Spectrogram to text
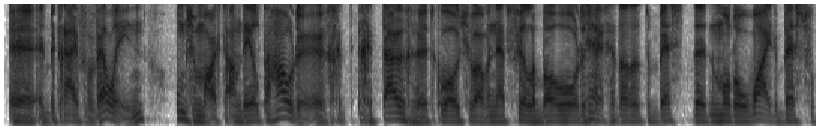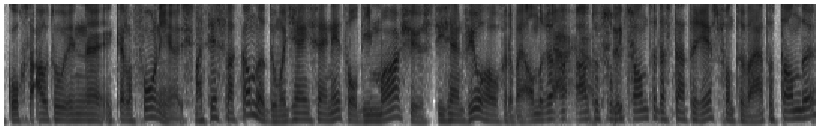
eh, het bedrijf er wel in om zijn marktaandeel te houden. Eh, ge- Getuigen het quoteje waar we net Philip Bo hoorden Ja. zeggen dat het de, best, de Model Y de best verkochte auto in, eh, in Californië is. Maar Tesla kan dat doen, want jij zei net al, die marges die zijn veel hoger dan bij andere Ja, autofabrikanten. Daar staat de rest van te watertanden.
